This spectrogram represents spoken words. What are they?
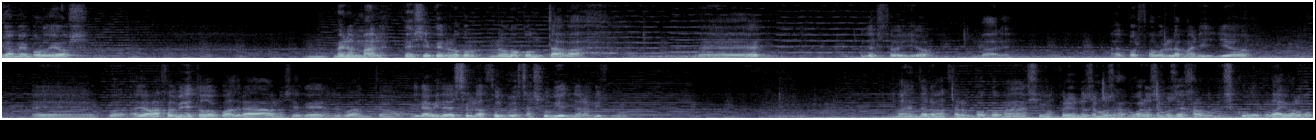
Cúrame, por Dios. Menos mal, pensé que no lo, contaba. Eh, ¿Dónde estoy yo? Vale. A ver, por favor, el amarillo. Eh, ahí abajo viene todo cuadrado, no sé qué, no sé cuánto. Y la vida es el azul, porque está subiendo ahora mismo. Vamos a intentar avanzar un poco más. Si vamos nos hemos, igual nos hemos dejado algún escudo por ahí o algo.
